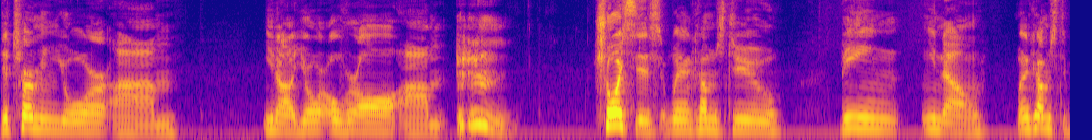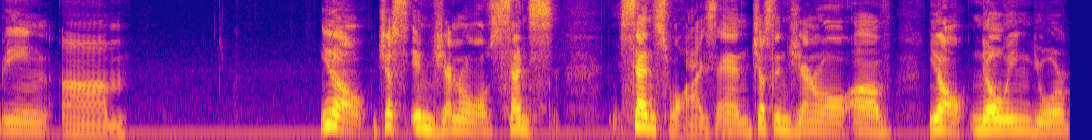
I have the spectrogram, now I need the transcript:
determine your, um, you know, your overall, um, choices when it comes to being, you know, when it comes to being, um, you know, just in general sense, sense wise, and just in general of, you know, knowing your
